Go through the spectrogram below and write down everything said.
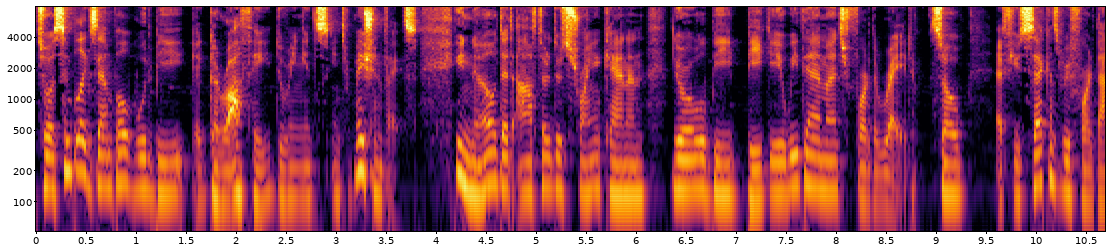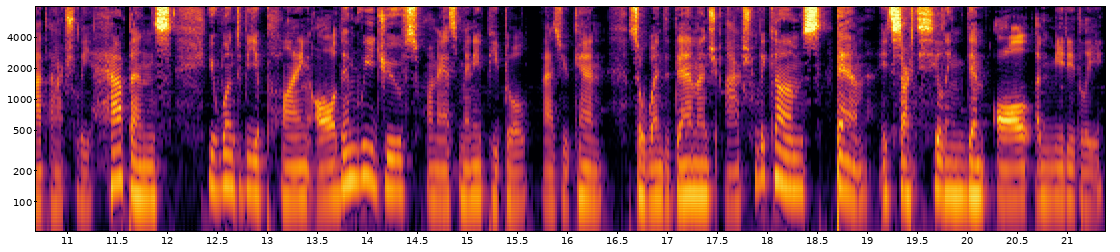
So a simple example would be Garothi during its intermission phase. You know that after destroying a cannon, there will be big AoE damage for the raid. So a few seconds before that actually happens, you want to be applying all them rejuves on as many people as you can. So when the damage actually comes, bam, it starts healing them all immediately.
